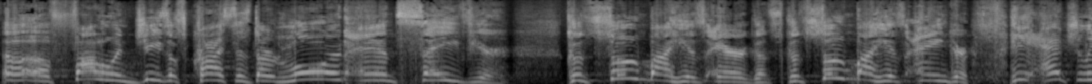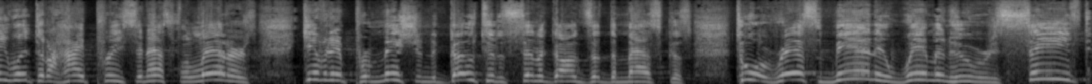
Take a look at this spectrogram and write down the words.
uh, of following Jesus Christ as their Lord and Savior consumed by his arrogance, consumed by his anger, he actually went to the high priest and asked for letters giving him permission to go to the synagogues of Damascus to arrest men and women who received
